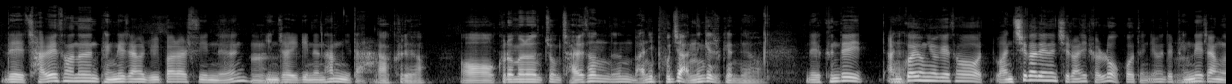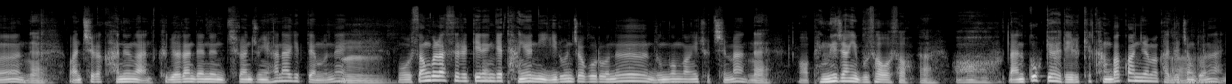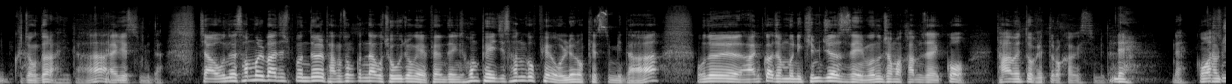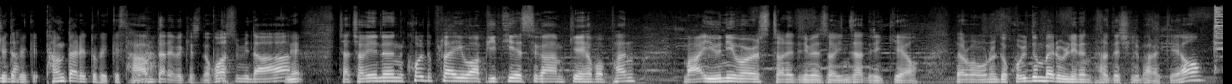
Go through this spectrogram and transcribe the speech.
네, 자외선은 백내장을 유발할 수 있는 음. 인자이기는 합니다. 아, 그래요? 어, 그러면은 좀 자외선은 많이 보지 않는 게 좋겠네요. 네, 근데 안과 네. 영역에서 완치가 되는 질환이 별로 없거든요. 근데 음. 백내장은 네. 완치가 가능한 그 몇 안 되는 질환 중에 하나이기 때문에 음. 뭐 선글라스를 끼는 게 당연히 이론적으로는 눈 건강에 좋지만 네. 어, 백내장이 무서워서 네. 어, 난꼭 껴야 돼 이렇게 강박관념을 가질 아, 정도는 아닙니다. 그 정도는 아니다. 네. 알겠습니다. 자 오늘 선물 받으실 분들 방송 끝나고 조우종의 FM 등 홈페이지 선곡표에 올려놓겠습니다. 오늘 안과 전문의 김주현 선생님 오늘 정말 감사했고 다음에 또 뵙도록 하겠습니다. 네. 네, 고맙습니다. 다음, 다음 달에 또 뵙겠습니다. 다음 달에 뵙겠습니다. 고맙습니다. 네. 자, 저희는 Coldplay와 BTS가 함께 협업한 My Universe 전해드리면서 인사드릴게요. 여러분 오늘도 골든벨 울리는 하루 되시길 바랄게요.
